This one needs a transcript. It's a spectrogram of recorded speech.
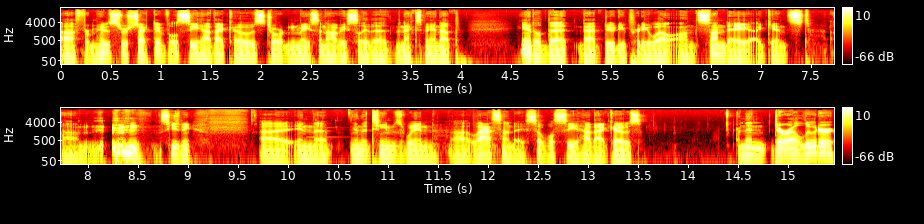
uh, from his perspective. We'll see how that goes. Jordan Mason, obviously the, the next man up, handled that that duty pretty well on Sunday against um, excuse me uh, in the in the team's win uh, last Sunday. So we'll see how that goes. And then Darrell Luter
